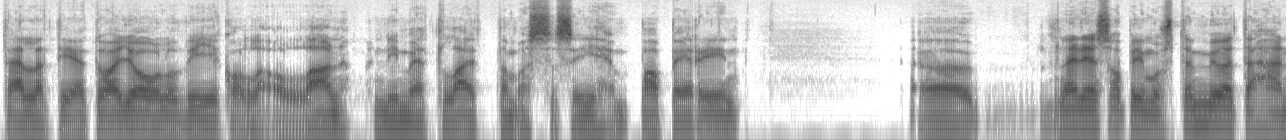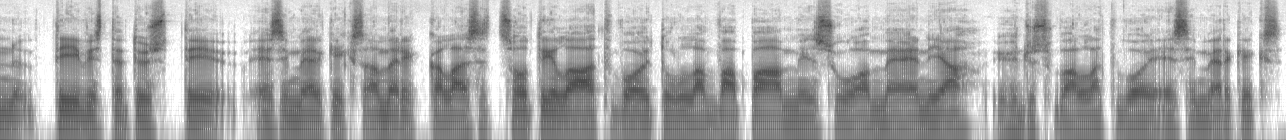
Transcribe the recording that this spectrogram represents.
tällä tietoa jouluviikolla ollaan nimet laittamassa siihen paperiin. Näiden sopimusten myötähän tiivistetysti esimerkiksi amerikkalaiset sotilaat voi tulla vapaammin Suomeen ja Yhdysvallat voi esimerkiksi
